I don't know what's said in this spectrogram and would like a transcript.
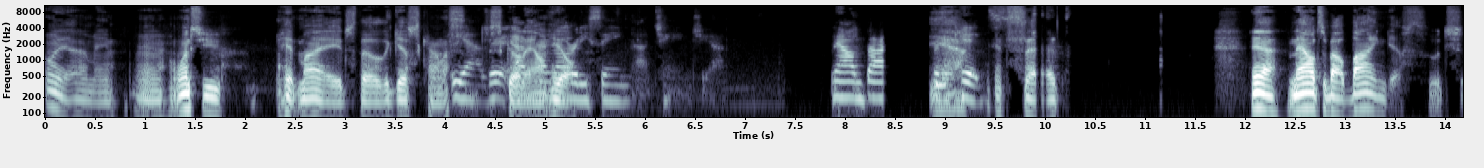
Oh yeah, I mean, eh, once you hit my age, though, the gifts kind of Yeah, just go I'm, I'm already seeing that change. Yeah. Now I'm buying for yeah, the kids. it's sad. Yeah, now it's about buying gifts, which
